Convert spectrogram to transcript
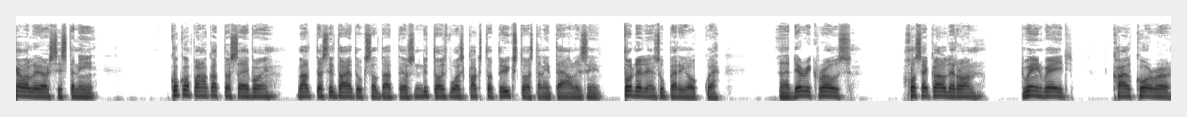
Cavaliersista, niin kokoonpanon katsoessa ei voi välttyä siltä ajatukselta, että jos nyt olisi vuosi 2011, niin tämä olisi todellinen superjoukkue. Derrick Rose, Jose Calderon, Dwayne Wade, Kyle Korver,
